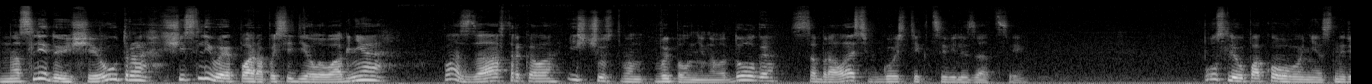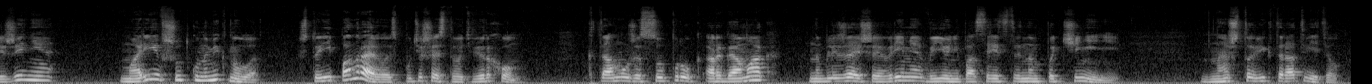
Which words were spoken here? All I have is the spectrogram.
На следующее утро счастливая пара посидела у огня, позавтракала и с чувством выполненного долга собралась в гости к цивилизации. После упаковывания снаряжения Мария в шутку намекнула, что ей понравилось путешествовать верхом. К тому же супруг Аргамак на ближайшее время в ее непосредственном подчинении. На что Виктор ответил –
